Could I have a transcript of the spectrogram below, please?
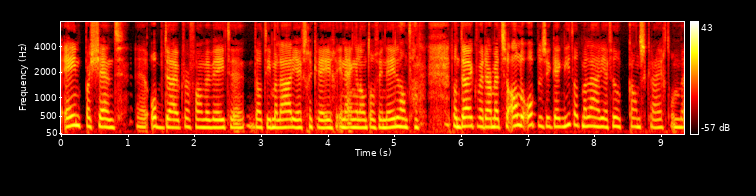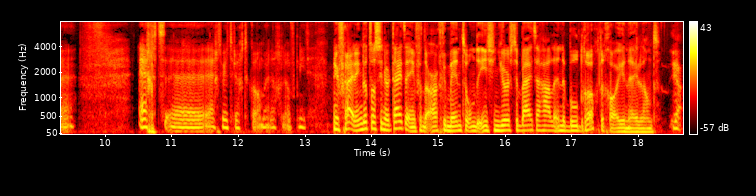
één patiënt opduikt... waarvan we weten dat hij malaria heeft gekregen in Engeland of in Nederland... dan, dan duiken we daar met z'n allen op. Dus ik denk niet dat malaria veel kans krijgt om uh, echt, uh, echt weer terug te komen. Dat geloof ik niet. Meneer Vrijding, dat was in de tijd een van de argumenten... om de ingenieurs erbij te halen en de boel droog te gooien in Nederland. Ja,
